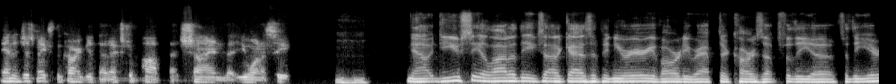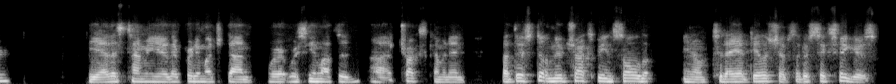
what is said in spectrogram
and it just makes the car get that extra pop, that shine that you want to see. Mm-hmm. Now, do you see a lot of the exotic guys up in your area have already wrapped their cars up for the uh, for the year? Yeah, this time of year they're pretty much done. We're we're seeing lots of uh, trucks coming in, but there's still new trucks being sold. You know, today at dealerships that are six figures.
